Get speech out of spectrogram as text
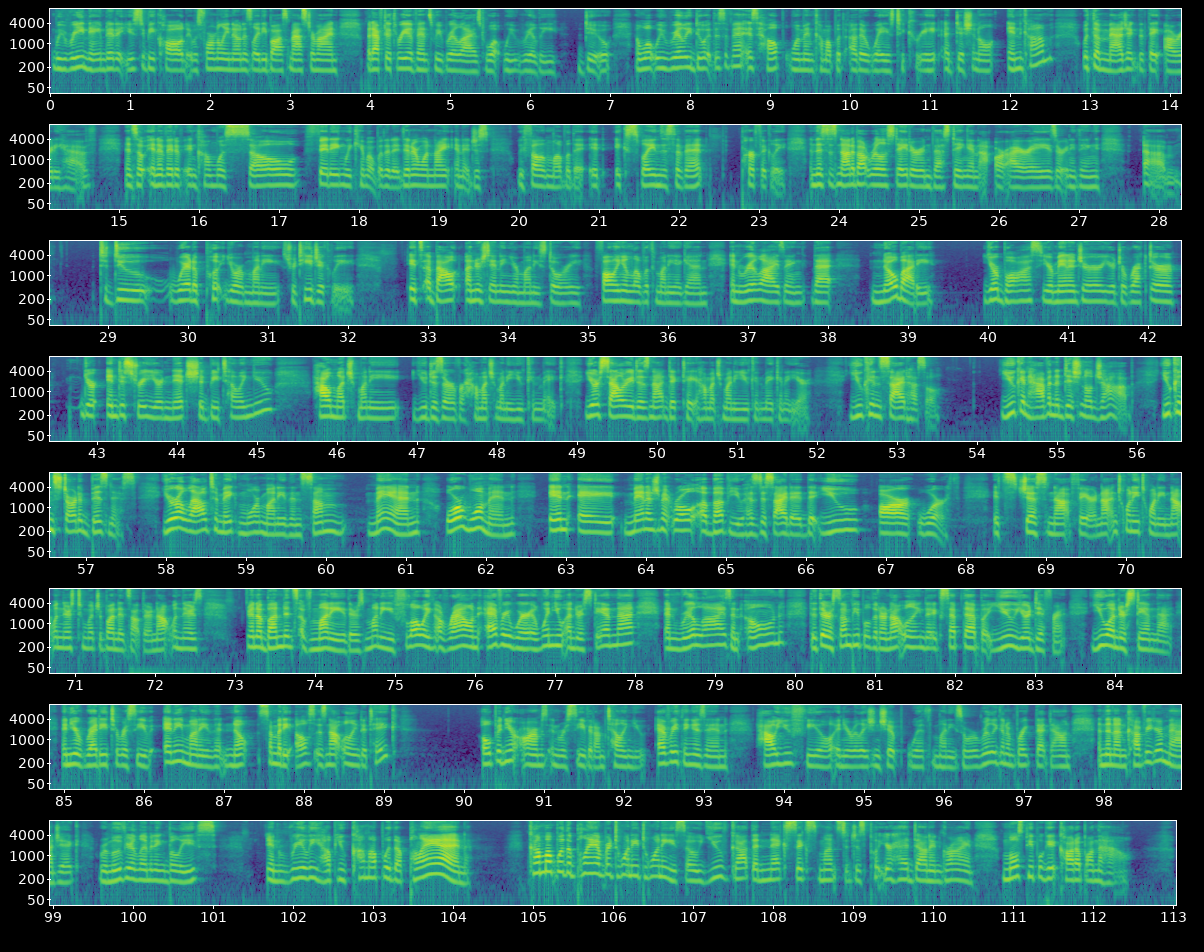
We renamed it. It used to be called, it was formerly known as Lady Boss Mastermind. But after three events, we realized what we really do. And what we really do at this event is help women come up with other ways to create additional income with the magic that they already have. And so, innovative income was so fitting. We came up with it at dinner one night and it just, we fell in love with it. It explains this event perfectly. And this is not about real estate or investing in or IRAs or anything um, to do where to put your money strategically. It's about understanding your money story, falling in love with money again, and realizing that nobody, your boss, your manager, your director, your industry, your niche should be telling you how much money you deserve or how much money you can make. Your salary does not dictate how much money you can make in a year. You can side hustle. You can have an additional job. You can start a business. You're allowed to make more money than some man or woman in a management role above you has decided that you are worth. It's just not fair. Not in 2020, not when there's too much abundance out there, not when there's an abundance of money. There's money flowing around everywhere. And when you understand that and realize and own that there are some people that are not willing to accept that, but you, you're different. You understand that and you're ready to receive any money that no somebody else is not willing to take. Open your arms and receive it. I'm telling you, everything is in how you feel in your relationship with money. So, we're really going to break that down and then uncover your magic, remove your limiting beliefs, and really help you come up with a plan. Come up with a plan for 2020 so you've got the next six months to just put your head down and grind. Most people get caught up on the how.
